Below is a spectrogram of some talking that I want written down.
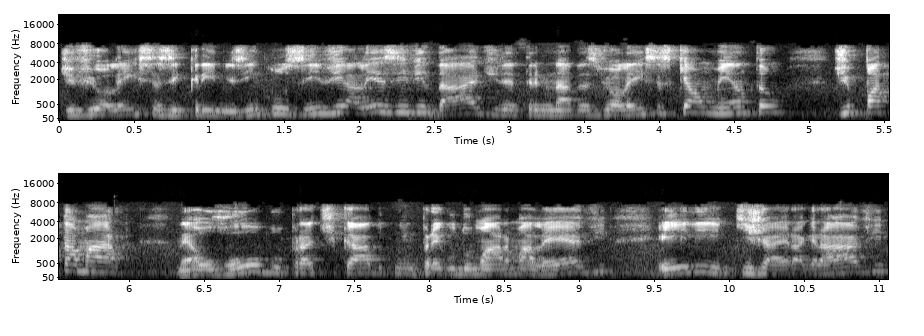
de violências e crimes, inclusive a lesividade de determinadas violências que aumentam de patamar. Né? O roubo praticado com o emprego de uma arma leve, ele que já era grave,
